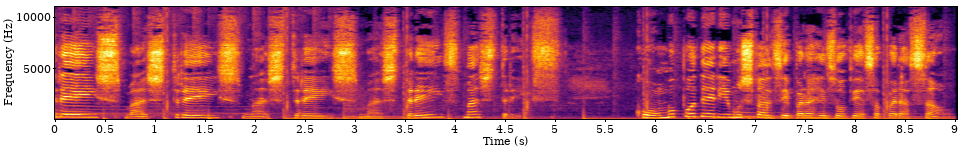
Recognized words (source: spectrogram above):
3 mais 3 mais 3 mais 3 mais 3. Como poderíamos fazer para resolver essa operação?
